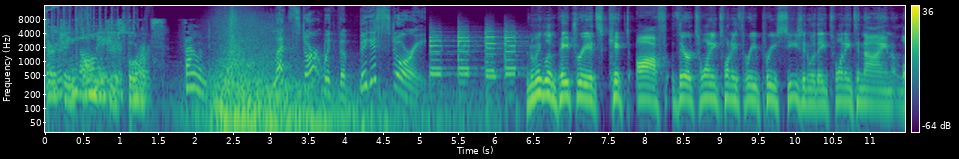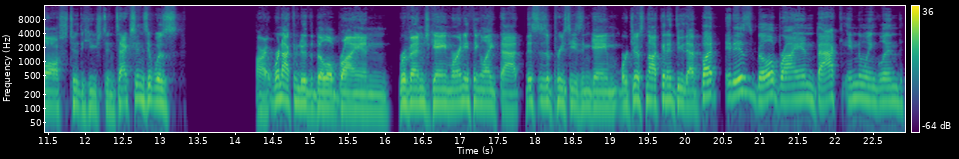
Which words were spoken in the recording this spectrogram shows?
Searching all major sports. Found. Let's start with the biggest story. The New England Patriots kicked off their 2023 preseason with a 20 to 9 loss to the Houston Texans. It was all right, we're not going to do the Bill O'Brien revenge game or anything like that. This is a preseason game. We're just not going to do that. But it is Bill O'Brien back in New England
